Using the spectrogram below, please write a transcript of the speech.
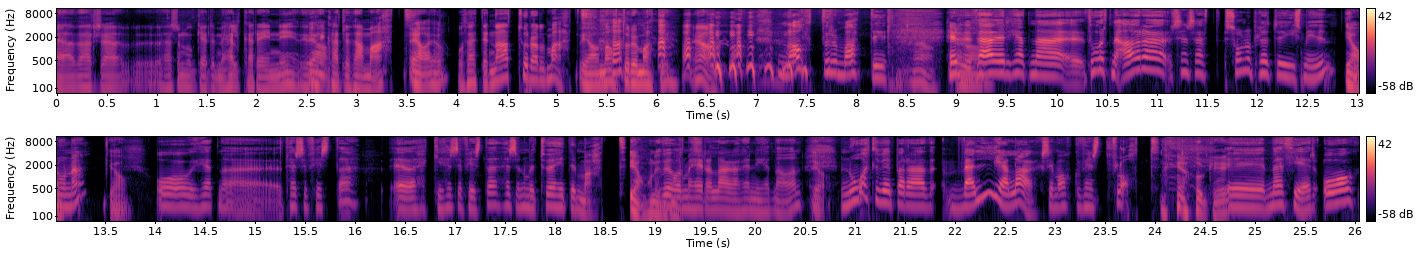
eða það sem þú gerði með Helga Reyni, þið kallið það matt já, já. og þetta er natural matt. Já, náttúrumatti. náttúrumatti. Heyrðu, það er hérna, þú ert með aðra, sem sagt, soloplötu í smíðum já, núna og hérna þessi fyrsta eða ekki þessi fyrsta, þessi nummið tvö heitir Matt. Já, við vorum að heyra lag af henni hérna áðan. Já. nú ætlum við bara að velja lag sem okkur finnst flott Já, okay. e, með þér og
